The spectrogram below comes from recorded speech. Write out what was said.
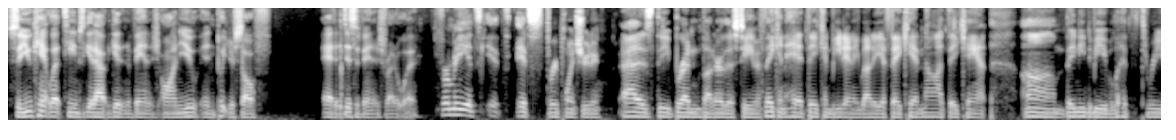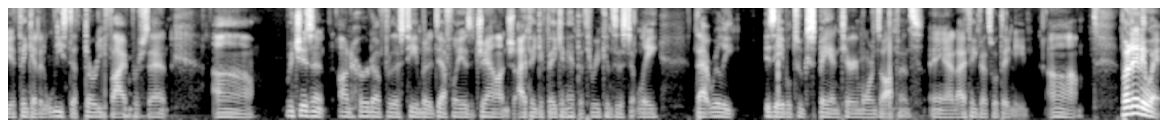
So you can't let teams get out and get an advantage on you and put yourself at a disadvantage right away. For me, it's it's it's three point shooting as the bread and butter of this team. If they can hit, they can beat anybody. If they cannot, they can't. Um, they need to be able to hit the three. I think at at least a thirty five percent, uh, which isn't unheard of for this team, but it definitely is a challenge. I think if they can hit the three consistently, that really is able to expand Teri Moren's offense, and I think that's what they need. Um, but anyway,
